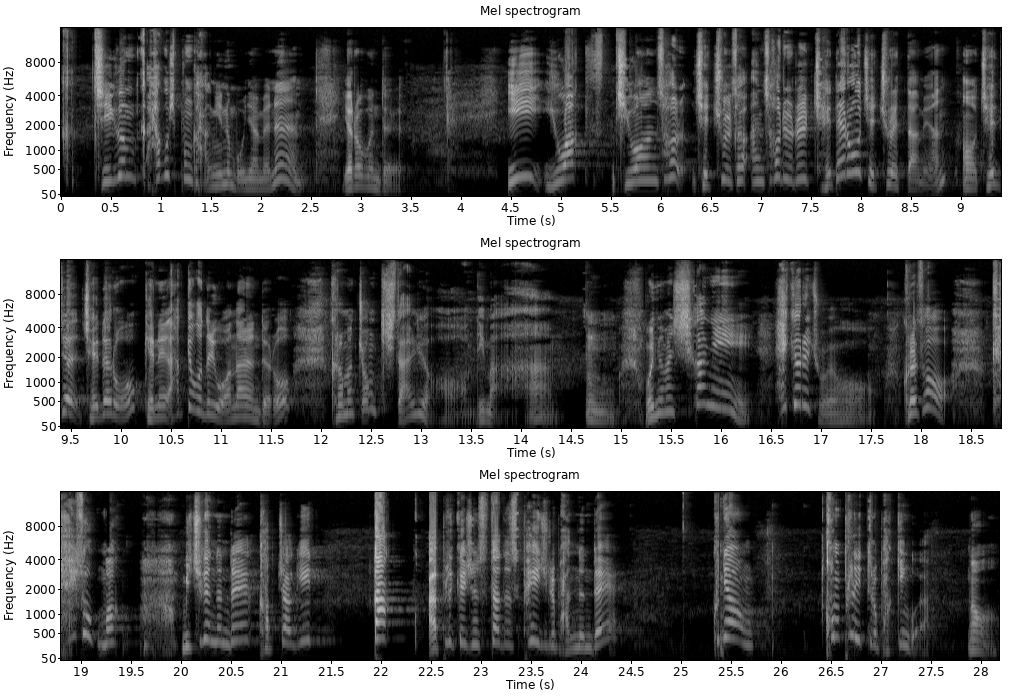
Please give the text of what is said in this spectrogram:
그- 지금 하고 싶은 강의는 뭐냐면은 여러분들 이 유학 지원 서, 제출 한 서류를 제대로 제출했다면 어 제대, 제대로 걔네 학교들이 원하는 대로 그러면 좀 기다려 니마 음, 왜냐면 시간이 해결해 줘요. 그래서 계속 막 미치겠는데 갑자기 딱 애플리케이션 스타터스 페이지를 봤는데 그냥 컴플리트로 바뀐 거야. 어.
